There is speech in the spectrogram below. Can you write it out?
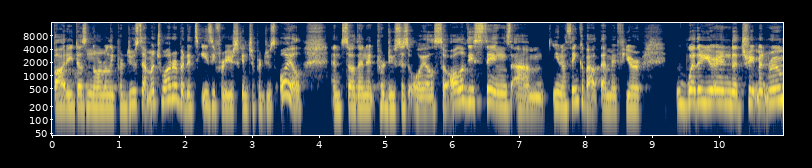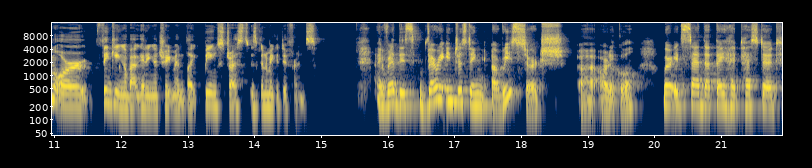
body doesn't normally produce that much water, but it's easy for your skin to produce oil. And so then it produces oil. So all of these things, um, you know, think about them if you're, whether you're in the treatment room or thinking about getting a treatment, like being stressed is going to make a difference. I read this very interesting uh, research uh, article where it said that they had tested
